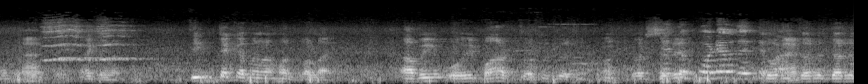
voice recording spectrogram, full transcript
মনে হ্যাঁ। তিনটে ক্যামেরা আমার গলায়। আমি ওই মাঠ ধরে ধরে ধরে ধরে ধরে ধরে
